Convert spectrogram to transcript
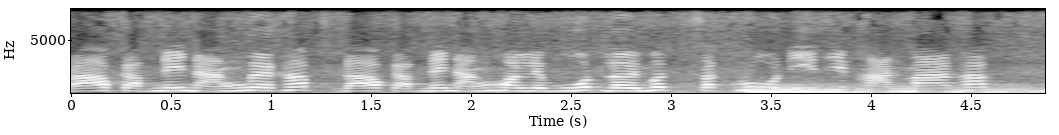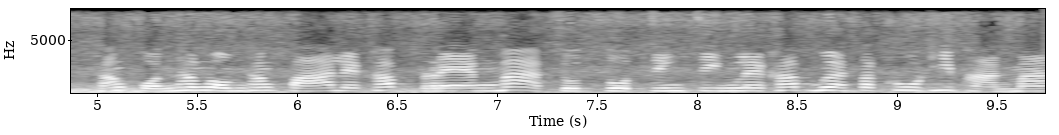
ราวกับในหนังเลยครับ ราวกับในหนังฮอลลีวูดเลยเมื่อสักครู่นี้ที่ผ่านมาครับ ทั้งฝนทั้งลมทั้งฟ้าเลยครับ แรงมากสุดๆจริง ๆ เลยครับ เมื่อสักครู่ที่ผ่านมา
